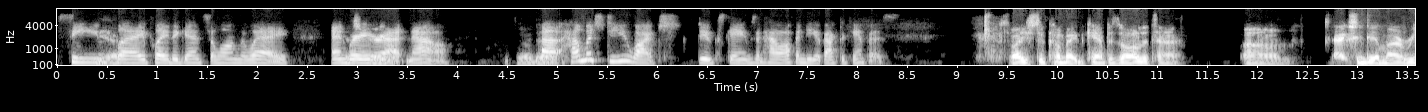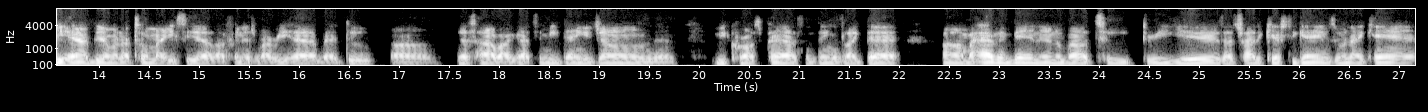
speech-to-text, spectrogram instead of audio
seen yeah. play, played against along the way, and that's where you're at now. No uh, how much do you watch Duke's games and how often do you get back to campus? So I used to come back to campus all the time. Um, I actually did my rehab there when I tore my ACL. I finished my rehab at Duke. Um, that's how I got to meet Daniel Jones and we crossed paths and things like that. Um, I haven't been in about two, three years. I try to catch the games when I can.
